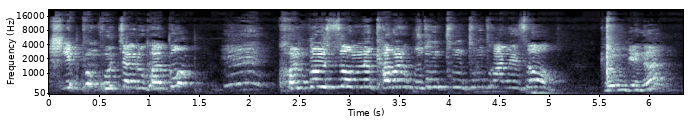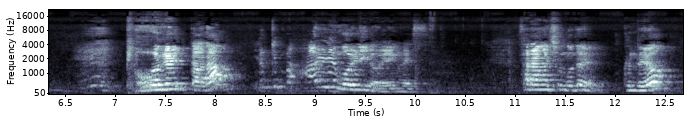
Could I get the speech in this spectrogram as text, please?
깊은 골짜기로 가고 건널 수 없는 강을 우중퉁퉁 하면서 결국에는 별을 따라 이렇게 멀리 멀리 여행을 했어요. 사랑하는 친구들, 근데요,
